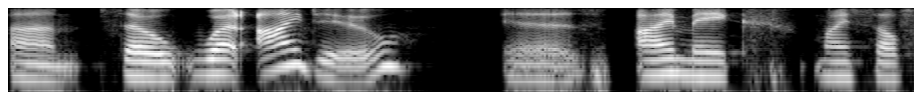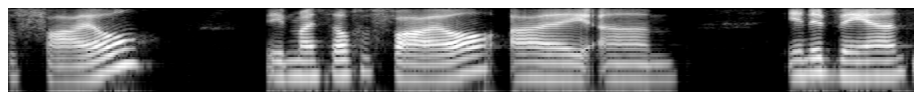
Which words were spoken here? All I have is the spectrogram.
Um, so what I do is I make myself a file, made myself a file. I, um, in advance,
